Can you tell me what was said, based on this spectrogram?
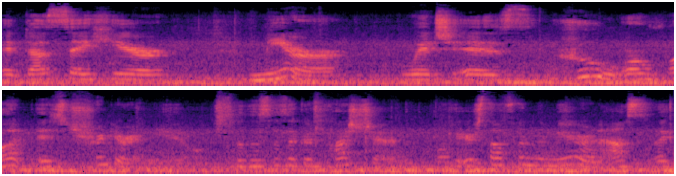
It does say here, mirror, which is who or what is triggering you. So this is a good question. Look at yourself in the mirror and ask, like,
